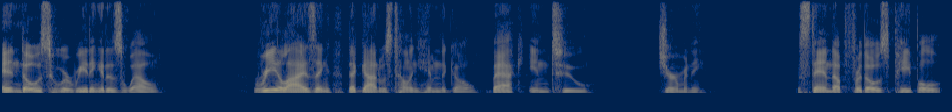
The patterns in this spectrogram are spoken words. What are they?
and those who were reading it as well, realizing that God was telling him to go back into Germany, to stand up for those people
